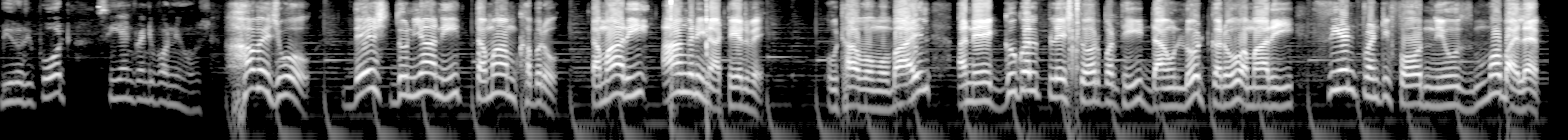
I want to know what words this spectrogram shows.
Bureau report, CN twenty four news. હવે જુઓ, દેશ દુનિયાની તમામ ખબરો તમારી આંગળીના ટેરવે. ઉઠાવો મોબાઈલ અને ગૂગલ પ્લે સ્ટોર પરથી ડાઉનલોડ કરો અમારી CN twenty four news mobile app.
